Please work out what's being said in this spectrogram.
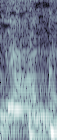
Gran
